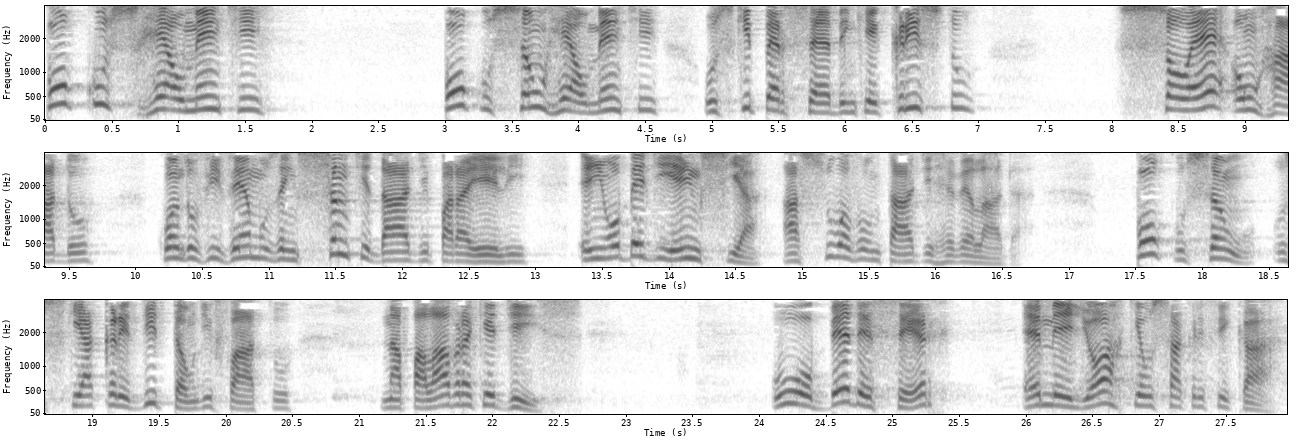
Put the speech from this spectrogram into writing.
Poucos realmente, poucos são realmente os que percebem que Cristo só é honrado quando vivemos em santidade para Ele, em obediência à Sua vontade revelada. Poucos são os que acreditam de fato na palavra que diz: o obedecer é melhor que o sacrificar,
